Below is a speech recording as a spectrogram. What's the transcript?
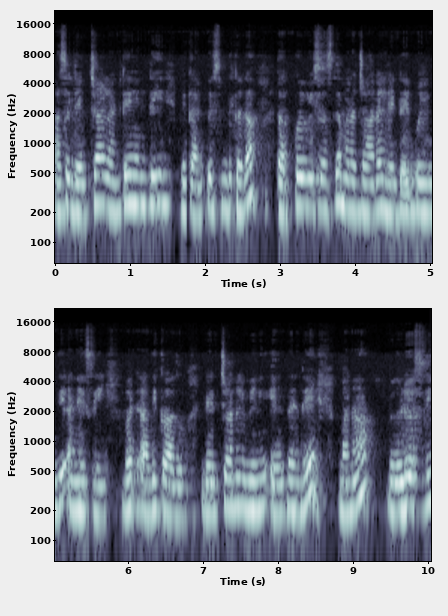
అసలు డెడ్ ఛానల్ అంటే ఏంటి? మీకు అనిపిస్తుంది కదా? తక్కువ వ్యూస్ వస్తే మన ఛానల్ డెడ్ అయిపోయింది అనేసి. బట్ అది కాదు. డెడ్ ఛానల్ మీనింగ్ ఏంటంటే మన వీడియోస్ని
